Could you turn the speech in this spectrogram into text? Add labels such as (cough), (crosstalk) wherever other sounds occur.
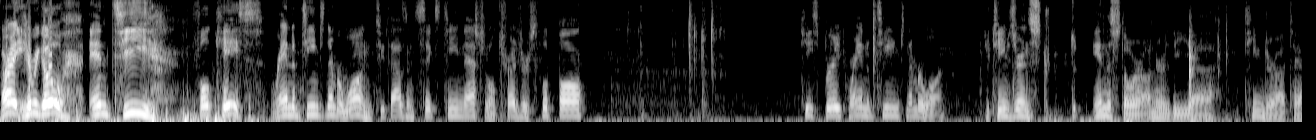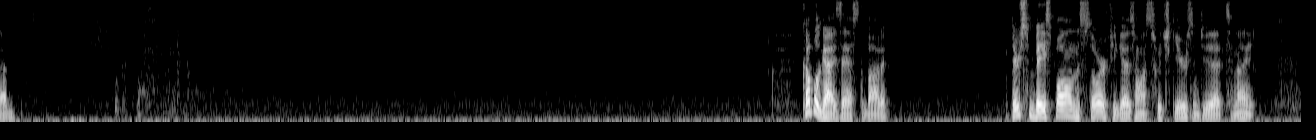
All right, here we go. NT full case random teams number one 2016 National Treasures football. Case break random teams number one. Your teams are in in the store under the uh, team draw tab. A couple guys asked about it. There's some baseball in the store if you guys want to switch gears and do that tonight.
